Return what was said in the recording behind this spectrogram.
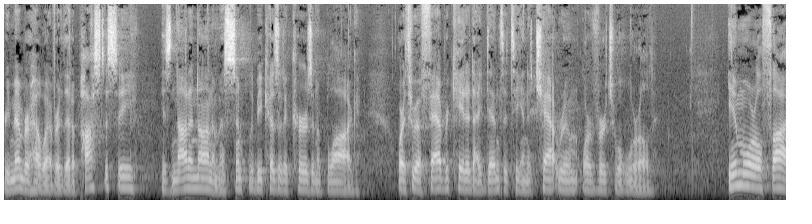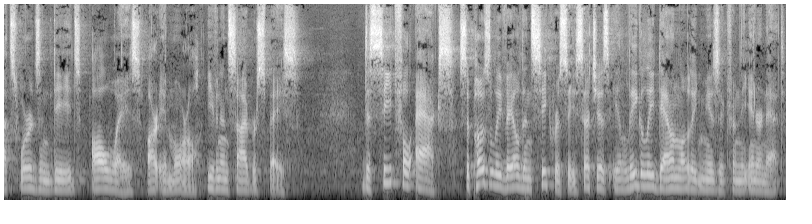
Remember, however, that apostasy is not anonymous simply because it occurs in a blog or through a fabricated identity in a chat room or virtual world. Immoral thoughts, words, and deeds always are immoral, even in cyberspace. Deceitful acts, supposedly veiled in secrecy, such as illegally downloading music from the internet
